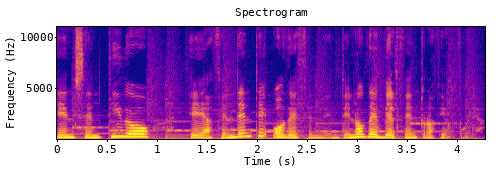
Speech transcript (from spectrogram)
en sentido eh, ascendente o descendente, no desde el centro hacia afuera.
